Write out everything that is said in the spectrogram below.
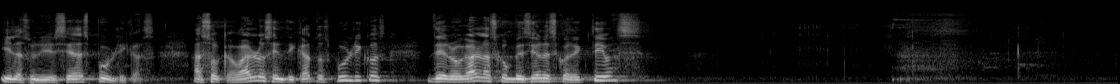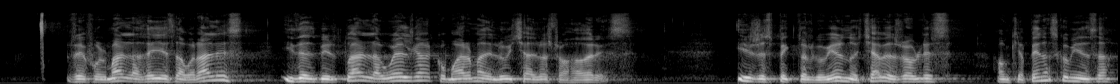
y las universidades públicas, a socavar los sindicatos públicos, derogar las convenciones colectivas, reformar las leyes laborales y desvirtuar la huelga como arma de lucha de los trabajadores. Y respecto al gobierno Chávez Robles, aunque apenas comienza,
